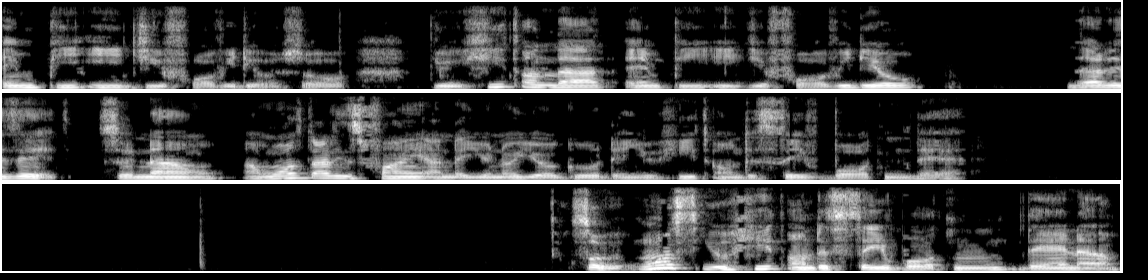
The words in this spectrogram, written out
MPEG4 video. So you hit on that MPEG4 video. That is it. So now, and once that is fine and you know you're good, then you hit on the save button there. So once you hit on the save button, then uh,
